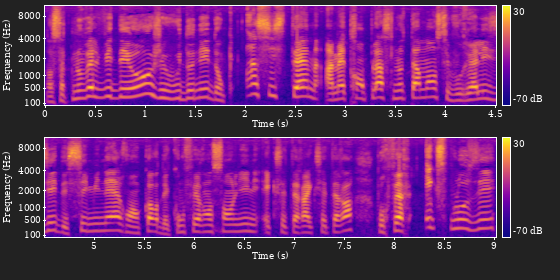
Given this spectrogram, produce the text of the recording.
Dans cette nouvelle vidéo, je vais vous donner donc un système à mettre en place, notamment si vous réalisez des séminaires ou encore des conférences en ligne, etc., etc., pour faire exploser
